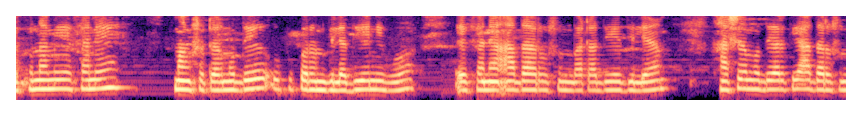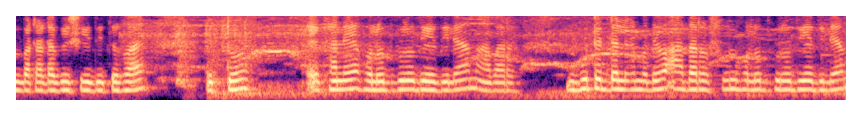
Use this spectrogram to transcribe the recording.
এখন আমি এখানে মাংসটার মধ্যে উপকরণগুলা দিয়ে নিব। এখানে আদা, রসুন বাটা দিয়ে দিলাম। হাঁসের মধ্যে আর কি আদা, রসুন বাটাটা বেশি দিতে হয়। একটু এখানে হলুদ গুঁড়ো দিয়ে দিলাম। আবার বুটের ডালের মধ্যেও আদা, রসুন, হলুদ গুঁড়ো দিয়ে দিলাম।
